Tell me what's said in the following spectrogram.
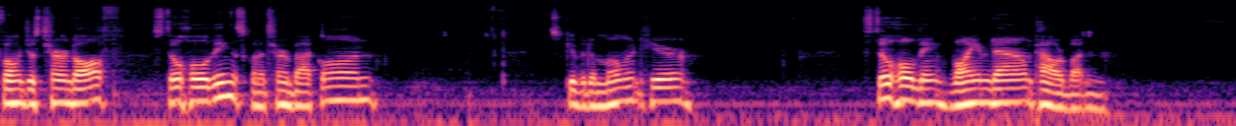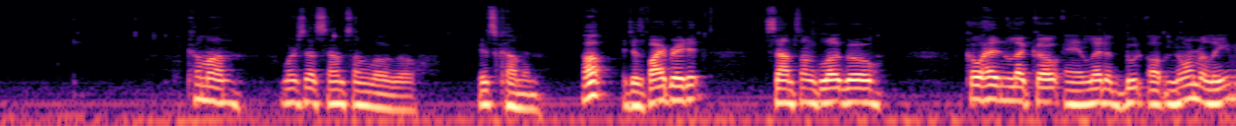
Phone just turned off. Still holding, it's gonna turn back on. Let's give it a moment here. Still holding, volume down, power button. Come on, where's that Samsung logo? It's coming. Oh, it just vibrated. Samsung logo. Go ahead and let go and let it boot up normally.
